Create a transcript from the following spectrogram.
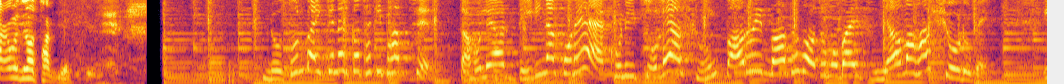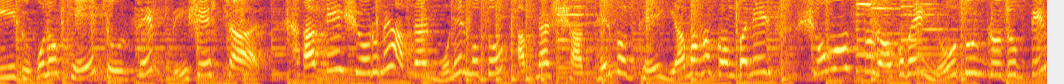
আগামী দিনেও থাকবে। নতুন বাইক কেনার কথা কি ভাবছেন? তাহলে আর দেরি না করে এখনই চলে আসুন পারুই মাধব অটোমোবাইলস ইয়ামাহা শোরুমে ঈদ উপলক্ষে চলছে বিশেষ ছাড়। আপনি এই শোরুমে আপনার মনের মতো, আপনার সাধ্যের মধ্যে ইয়ামাহা কোম্পানির সমস্ত রকমের নতুন প্রযুক্তির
